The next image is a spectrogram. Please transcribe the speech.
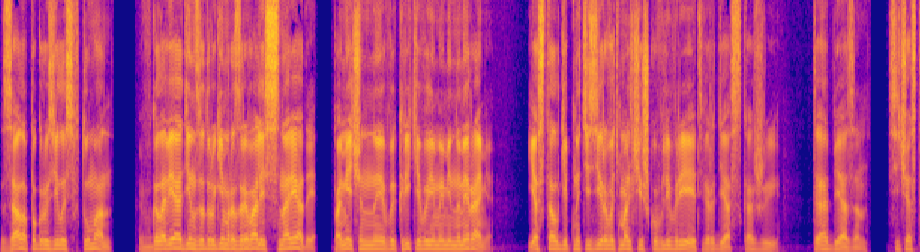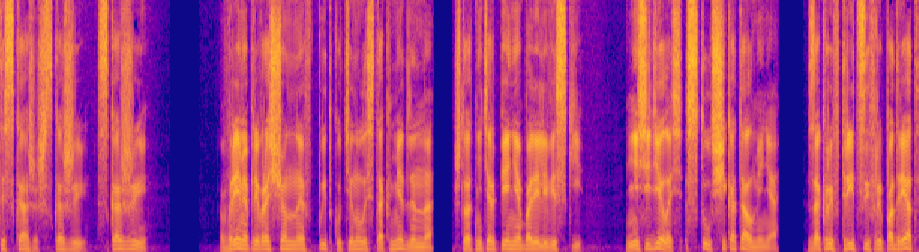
Зала погрузилась в туман. В голове один за другим разрывались снаряды, помеченные выкрикиваемыми номерами. Я стал гипнотизировать мальчишку в ливрее, твердя «Скажи, ты обязан, сейчас ты скажешь, скажи, скажи». Время, превращенное в пытку, тянулось так медленно, что от нетерпения болели виски. Не сиделось, стул щекотал меня. Закрыв три цифры подряд,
